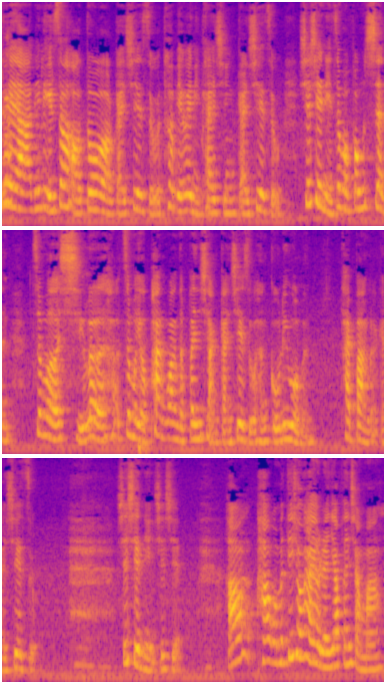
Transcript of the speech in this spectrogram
对呀、啊，你领受好多哦，感谢主，特别为你开心，感谢主，谢谢你这么丰盛、这么喜乐、这么有盼望的分享，感谢主，很鼓励我们，太棒了，感谢主，谢谢你，谢谢。好好，我们弟兄还有人要分享吗？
